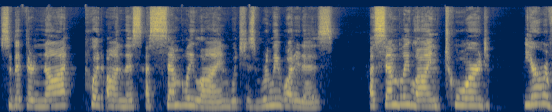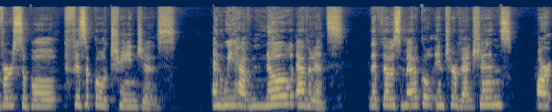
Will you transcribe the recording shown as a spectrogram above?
so that they're not put on this assembly line, which is really what it is, assembly line toward irreversible physical changes. And we have no evidence that those medical interventions are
